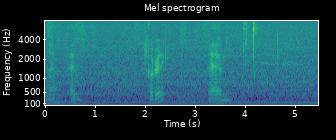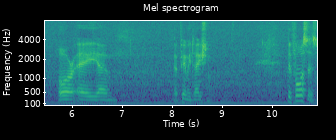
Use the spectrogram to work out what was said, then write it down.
you know, a quadratic. Um, or a, um, a, permutation. The forces.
